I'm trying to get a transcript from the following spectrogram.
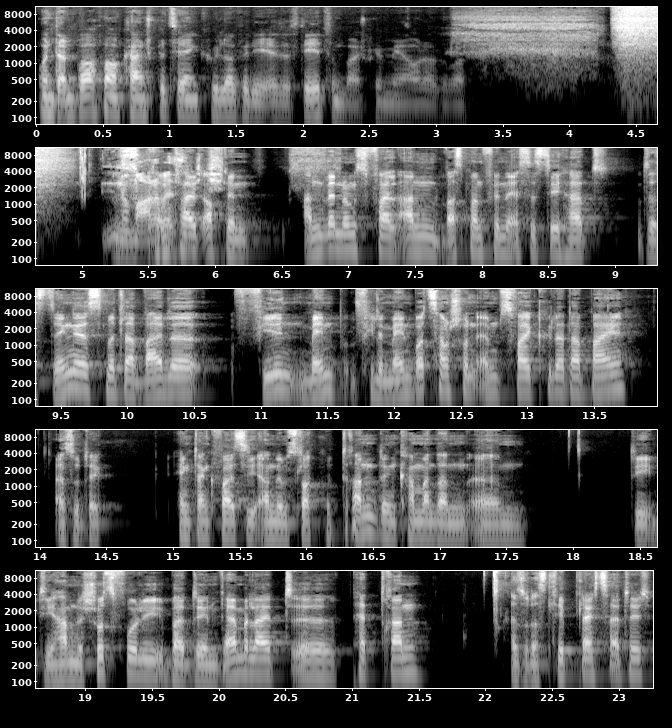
Und dann braucht man auch keinen speziellen Kühler für die SSD zum Beispiel mehr oder sowas. Normalerweise. Es kommt halt auf den Anwendungsfall an, was man für eine SSD hat. Das Ding ist mittlerweile, vielen Main, viele Mainboards haben schon M2-Kühler dabei. Also der hängt dann quasi an dem Slot mit dran. Den kann man dann, ähm, die, die haben eine Schutzfolie über den Wärmeleit-Pad dran. Also das klebt gleichzeitig.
